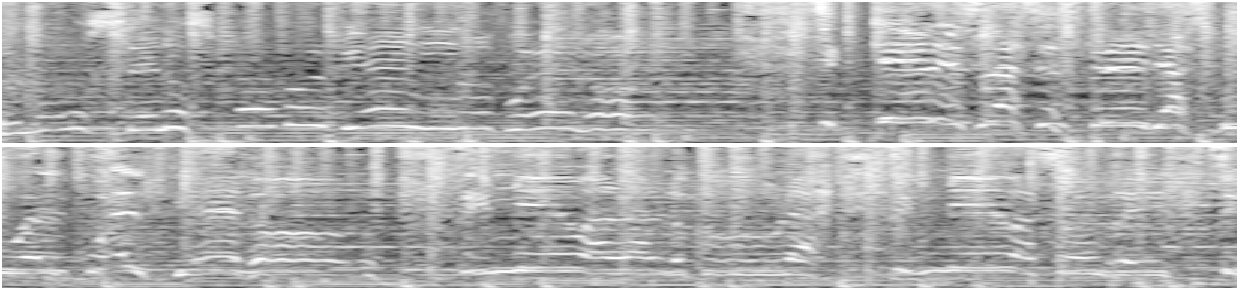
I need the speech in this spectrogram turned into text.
lo malo se nos va volviendo bueno. Si quieres las estrellas, vuelco el cielo, sin miedo a la locura sin miedo a sonreír, sin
